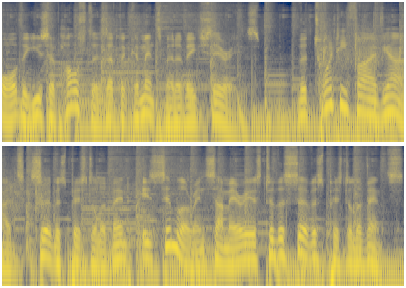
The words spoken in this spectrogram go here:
or the use of holsters at the commencement of each series. The 25 yards service pistol event is similar in some areas to the service pistol events,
